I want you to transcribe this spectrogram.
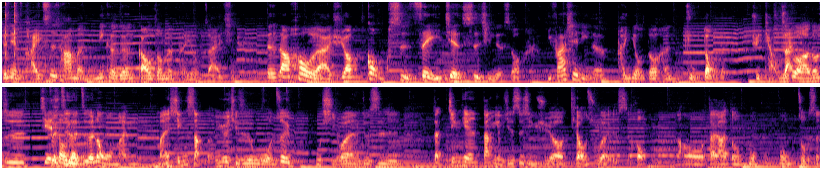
有点排斥他们。你可跟高中的朋友在一起，但是到后来需要共事这一件事情的时候，你发现你的朋友都很主动的。去挑战，对啊，都是接受这个，这个让我蛮蛮欣赏的。因为其实我最不喜欢的就是，但今天当有些事情需要跳出来的时候，然后大家都默默不作声，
